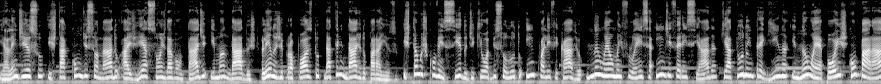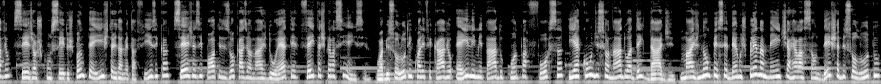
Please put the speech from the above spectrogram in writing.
e, além disso, está condicionado às reações da vontade e mandados plenos de propósito da trindade do paraíso. Estamos convencidos de que o absoluto inqualificável não é uma influência indiferenciada que a tudo impregna e não é, pois, comparável seja aos conceitos panteístas da metafísica, seja às hipóteses ocasionais do éter feitas pela ciência. O absoluto inqualificável é ilimitado quanto à força e é condicionado à deidade, mas não percebemos plenamente a relação deste absoluto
